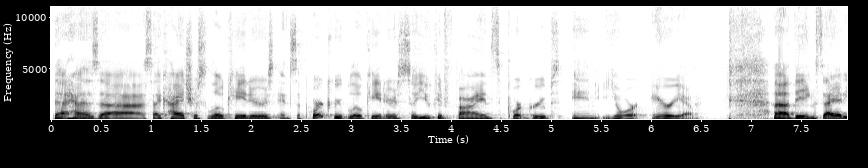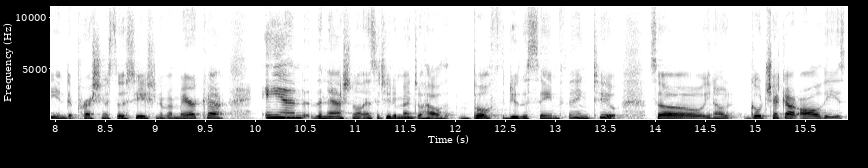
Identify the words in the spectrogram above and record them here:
that has uh, psychiatrist locators and support group locators so you could find support groups in your area. Uh, the Anxiety and Depression Association of America and the National Institute of Mental Health both do the same thing too. So, you know, go check out all these.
